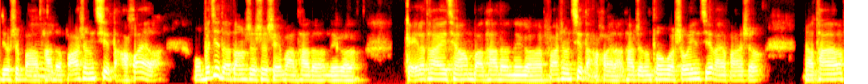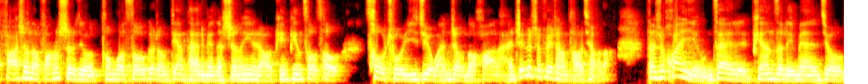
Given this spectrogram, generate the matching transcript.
就是把它的发声器打坏了。我不记得当时是谁把他的那个给了他一枪，把他的那个发声器打坏了，他只能通过收音机来发声。然后它发声的方式就通过搜各种电台里面的声音，然后拼拼凑凑凑出一句完整的话来，这个是非常讨巧的。但是幻影在片子里面就，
